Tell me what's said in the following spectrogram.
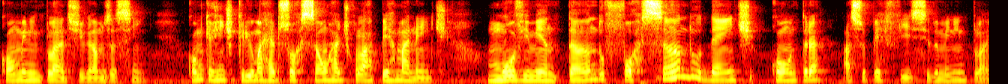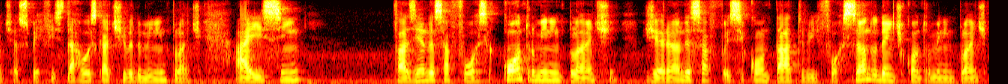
com o mini implante, digamos assim. Como que a gente cria uma reabsorção radicular permanente? Movimentando, forçando o dente contra a superfície do mini implante, a superfície da rosca ativa do mini implante. Aí sim, fazendo essa força contra o mini implante, gerando essa, esse contato e forçando o dente contra o mini implante,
